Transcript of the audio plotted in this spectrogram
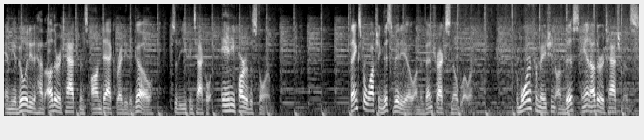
and the ability to have other attachments on deck ready to go so that you can tackle any part of the storm. Thanks for watching this video on the Ventrac snowblower. For more information on this and other attachments,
